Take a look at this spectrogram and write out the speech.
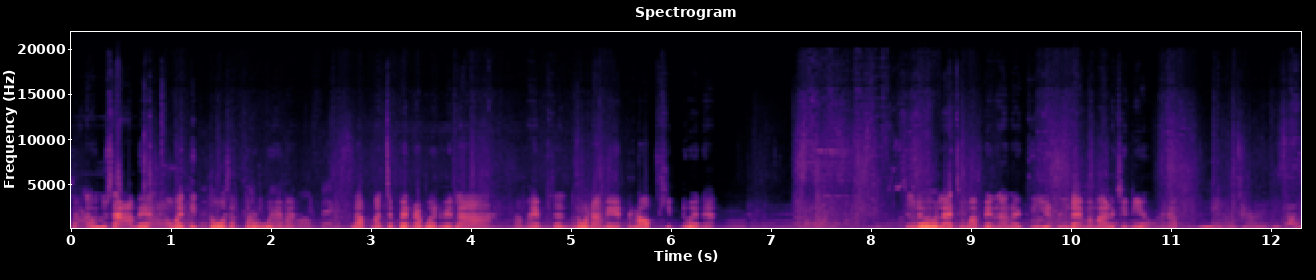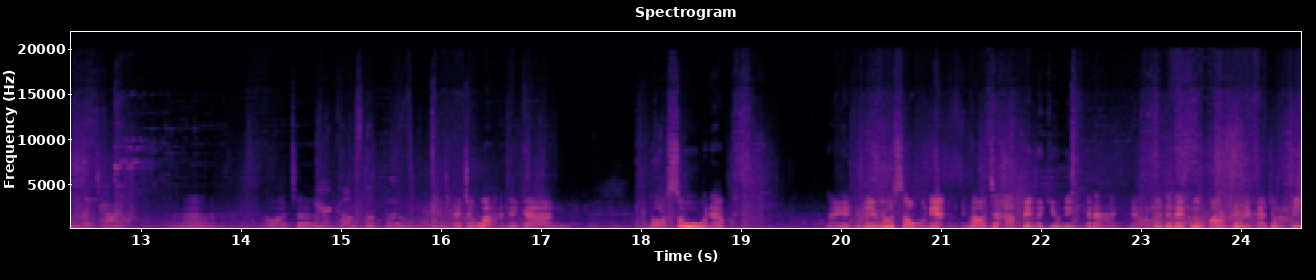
จะเอาอยู่3เนี่ยเอาไว้ติดตัวศัตรูใช่ไหมแล้วมันจะเป็นระเบิดเวลาทำให้จะโดนดาเมจรอบทิศด้วยนะฮะ ซึ่งเลเวลแรกถือว่าเป็นอะไรที่รุนแรงมากๆเลยทีเดียวนะครับ Middle turret is under attack. อ่าเราอาจจะ Here comes the boom. ใช้จังหวะในการต่อสู้นะครับ ในเลเวล2เนี่ย เราจะอัพเป็นสกิล1ก็ได้นะครับเพื่อจะได้เพิ่มความเร็วในการโจมตี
